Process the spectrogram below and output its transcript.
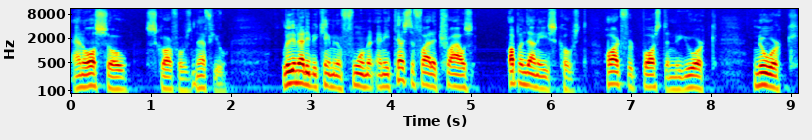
and also Scarfo's nephew, Leonetti became an informant and he testified at trials up and down the East Coast Hartford, Boston, New York, Newark,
